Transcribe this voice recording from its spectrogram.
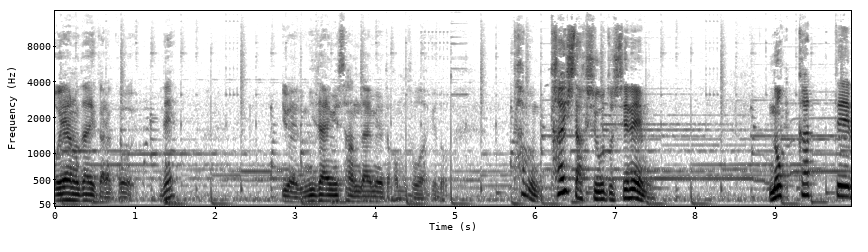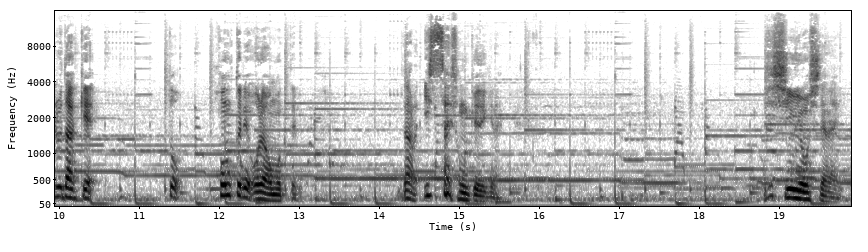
親の代からこうねいわゆる2代目3代目とかもそうだけど多分大した仕事してねえもん。乗っかってるだけと本当に俺は思ってる。だから一切尊敬できない。信用してない。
